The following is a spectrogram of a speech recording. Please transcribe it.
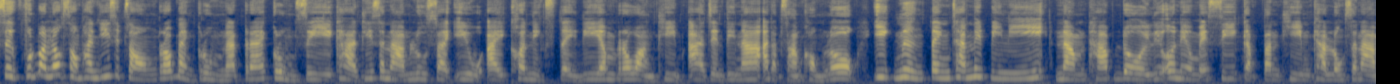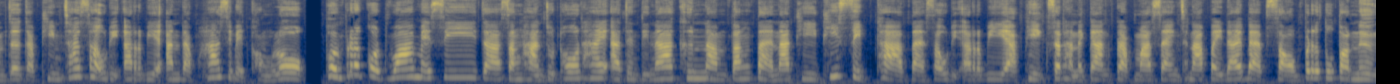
ศึกฟุตบอลโลก 2022 รอบแบ่งกลุ่มนัดแรกกลุ่ม C ค่ะ ที่สนามลูซาอิลไอคอนิกสเตเดียมระหว่างทีมอาร์เจนตินาอันดับ 3 ของโลก อีกหนึ่งเต็งแชมป์ในปีนี้ นำทัพโดยลิโอเนลเมสซี่กับตันทีมค่ะลงสนามเจอกับทีมชาติซาอุดิอาระเบียอันดับ 51 ของโลก ผลปรากฏว่าเมซี่จะสังหารจุดโทษให้อาร์เจนตินาขึ้นนำตั้งแต่นาทีที่ 10 ค่ะ แต่ซาอุดิอาระเบียพลิกสถานการณ์กลับมาแซงชนะไปได้แบบ 2 ประตูต่อหนึ่ง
